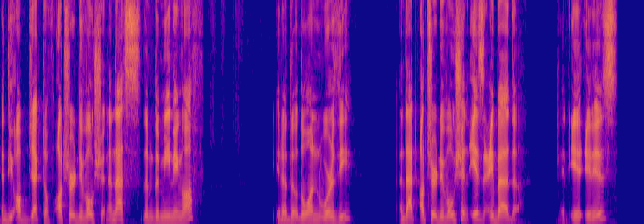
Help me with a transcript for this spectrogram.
And the object of utter devotion. And that's the, the meaning of, you know, the, the one worthy. And that utter devotion is ibadah. it, it, it is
